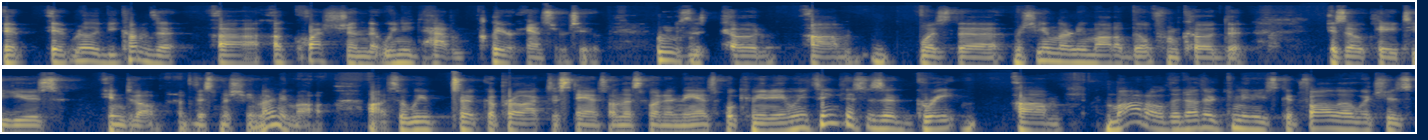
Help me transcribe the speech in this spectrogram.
it it really becomes a uh, a question that we need to have a clear answer to. Mm-hmm. Is this code um, was the machine learning model built from code that is okay to use in development of this machine learning model. Uh, so we took a proactive stance on this one in the Ansible community, and we think this is a great um, model that other communities could follow, which is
